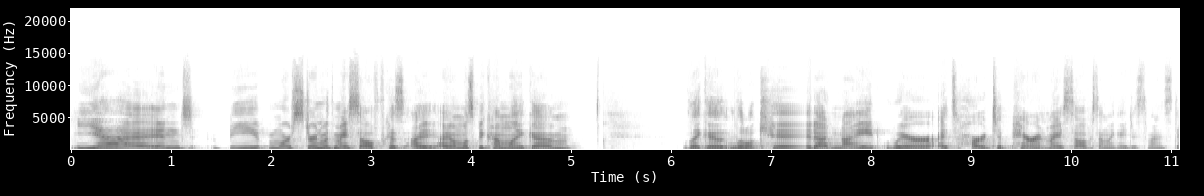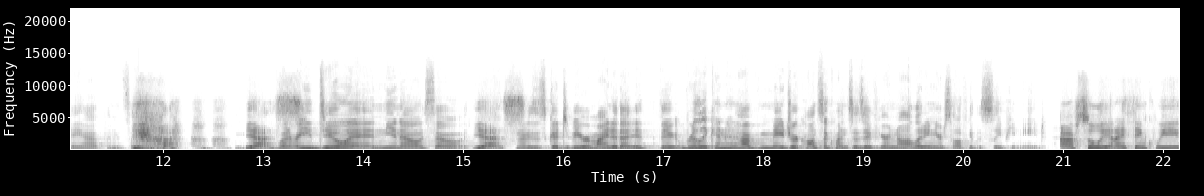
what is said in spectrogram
yeah and be more stern with myself because I I almost become like um like a little kid at night where it's hard to parent myself because I'm like I just want to stay up and it's like Yeah. yes. what are you doing you know so Yes. sometimes it's good to be reminded that it they really can have major consequences if you're not letting yourself get the sleep you need. Absolutely. And I think we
